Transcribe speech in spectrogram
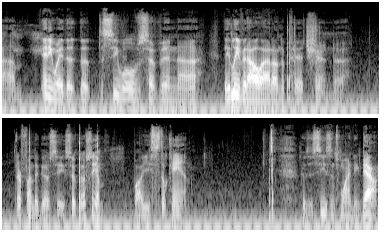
Um, anyway, the, the, the Seawolves have been, uh, they leave it all out on the pitch, and uh, they're fun to go see. So go see them while you still can, because the season's winding down.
